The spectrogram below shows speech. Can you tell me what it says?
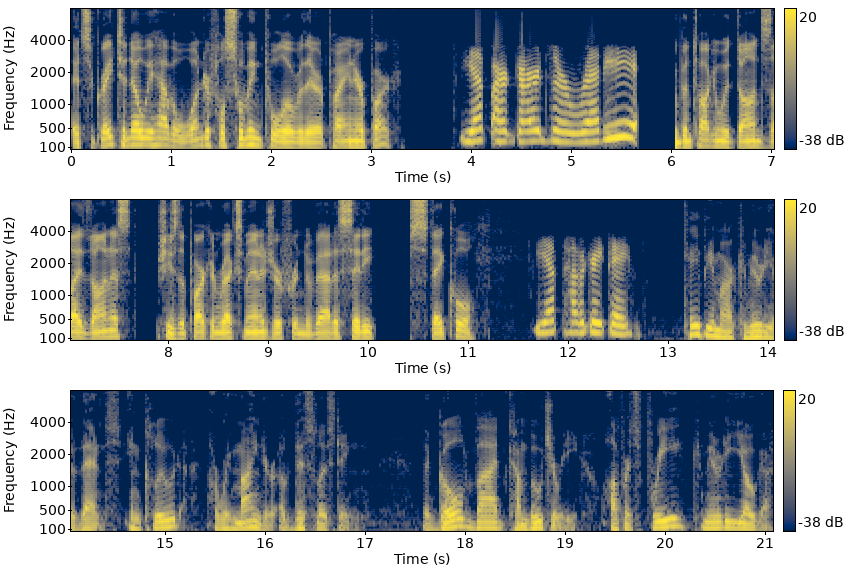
It's great to know we have a wonderful swimming pool over there at Pioneer Park. Yep, our guards are ready. We've been talking with Dawn Zaidanis. She's the Park and Recs manager for Nevada City. Stay cool. Yep, have a great day. KVMR community events include a reminder of this listing. The Gold Vibe Kombuchery offers free community yoga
